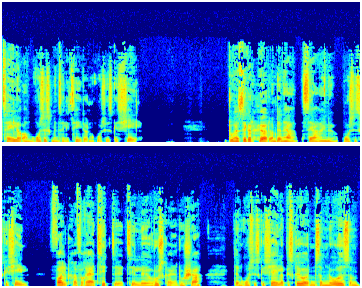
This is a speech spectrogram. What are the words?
tale om russisk mentalitet og den russiske sjæl. Du har sikkert hørt om den her særegne russiske sjæl. Folk refererer tit øh, til øh, ruskaya dusha, den russiske sjæl, og beskriver den som noget, som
